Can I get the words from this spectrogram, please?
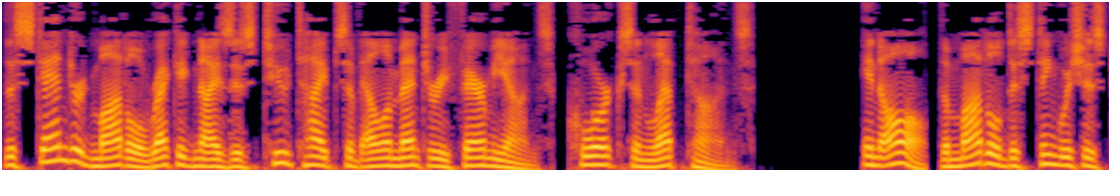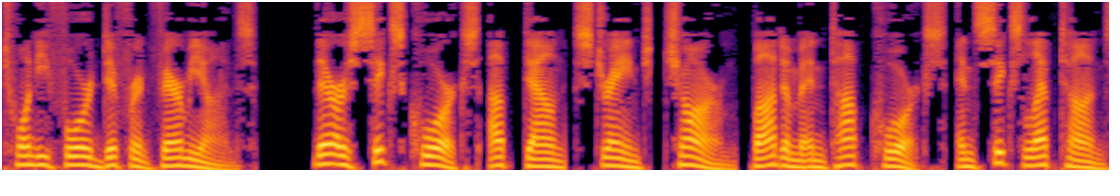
The Standard Model recognizes two types of elementary fermions, quarks and leptons. In all, the model distinguishes 24 different fermions. There are six quarks up, down, strange, charm, bottom and top quarks, and six leptons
